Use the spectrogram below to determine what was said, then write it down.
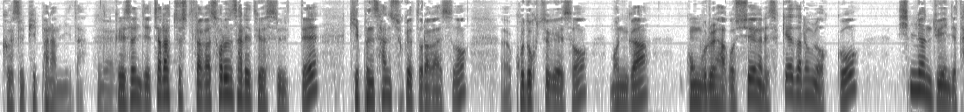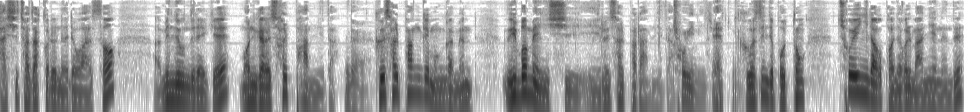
그것을 비판합니다. 네. 그래서 이제 짜라투스트라가 서른 살이 되었을 때 깊은 산 속에 돌아가서 어, 고독 속에서 뭔가 공부를 하고 수행을 해서 깨달음을 얻고 10년 뒤에 이제 다시 저작거리로 내려와서 아, 민중들에게 뭔가를 설파합니다. 네. 그 설파한 게 뭔가면 위버맨시를 설파를 합니다. 초인이죠. 네, 그것은 이제 보통 초인이라고 번역을 많이 했는데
